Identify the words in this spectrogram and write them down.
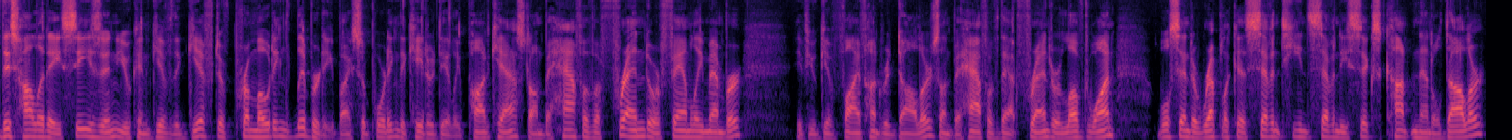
This holiday season, you can give the gift of promoting liberty by supporting the Cato Daily Podcast on behalf of a friend or family member. If you give $500 on behalf of that friend or loved one, we'll send a replica 1776 Continental Dollar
